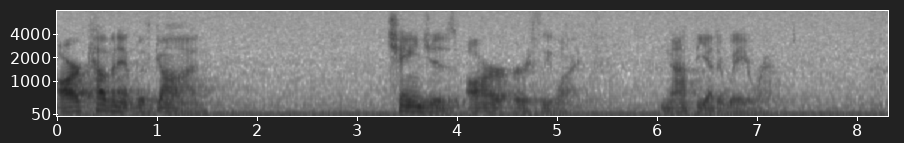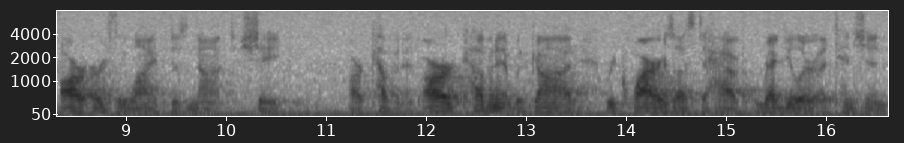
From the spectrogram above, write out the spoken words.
Our covenant with God changes our earthly life, not the other way around. Our earthly life does not shape our covenant. Our covenant with God requires us to have regular attention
